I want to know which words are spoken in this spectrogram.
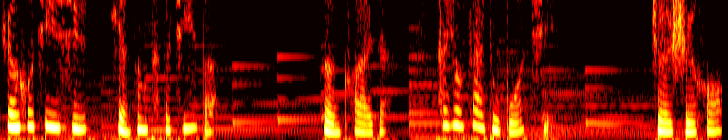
然后继续舔弄他的鸡巴，很快的。他又再度勃起，这时候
